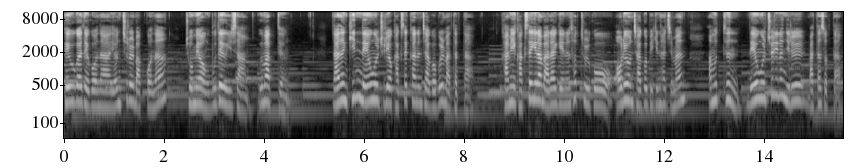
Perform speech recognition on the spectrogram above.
배우가 되거나 연출을 맡거나 조명, 무대 의상, 음악 등. 나는 긴 내용을 줄여 각색하는 작업을 맡았다. 감히 각색이라 말하기에는 서툴고 어려운 작업이긴 하지만 아무튼 내용을 줄이는 일을 맡았었다.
